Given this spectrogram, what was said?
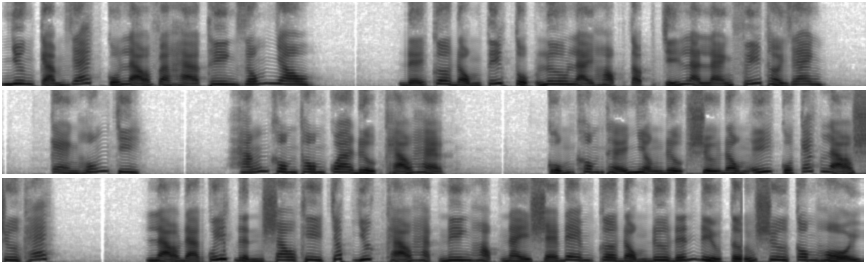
nhưng cảm giác của lão và Hạ Thiên giống nhau. Để cơ động tiếp tục lưu lại học tập chỉ là lãng phí thời gian. Càng huống chi. Hắn không thông qua được khảo hạt. Cũng không thể nhận được sự đồng ý của các lão sư khác. Lão đã quyết định sau khi chấp dứt khảo hạt niên học này sẽ đem cơ động đưa đến điều tử sư công hội.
